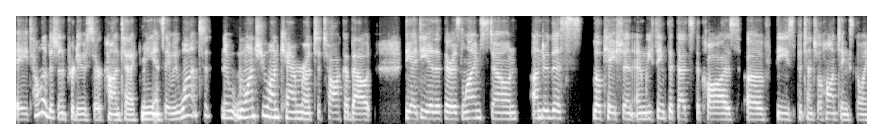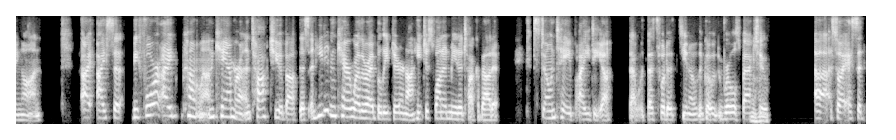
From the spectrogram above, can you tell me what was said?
a television producer contact me and say, "We want to, we want you on camera to talk about the idea that there is limestone under this location, and we think that that's the cause of these potential hauntings going on." I, I, said, before I come on camera and talk to you about this, and he didn't care whether I believed it or not. He just wanted me to talk about it stone tape idea. That that's what it you know the go rolls back mm-hmm. to. Uh, so I, I, said,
